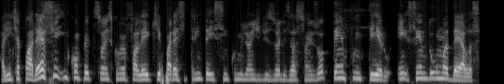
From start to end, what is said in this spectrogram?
a gente aparece em competições, como eu falei, que aparece 35 milhões de visualizações o tempo inteiro, sendo uma delas.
